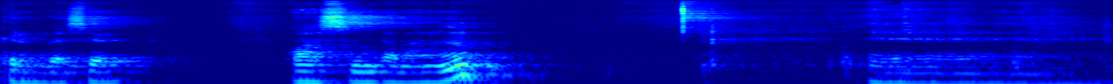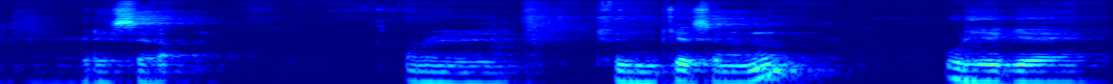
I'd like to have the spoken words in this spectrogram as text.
그런 것을 보았습니다만은, 그래서 오늘 주님께서는 우리에게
